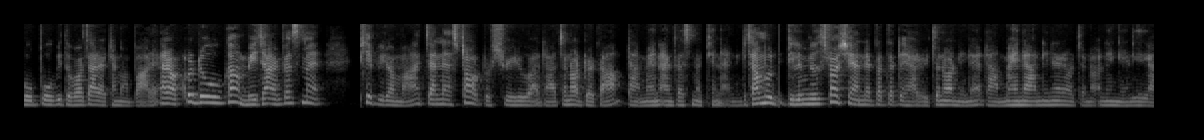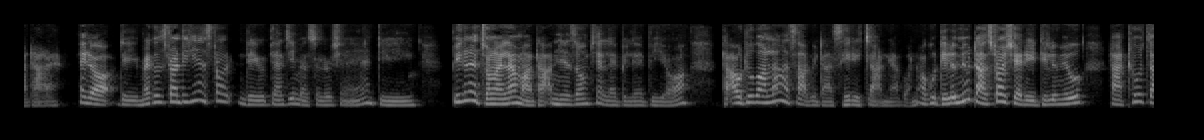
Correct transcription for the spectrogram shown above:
ကိုပိုပြီးသဘောကျတဲ့အထက်မှာပါတယ်။အဲ့တော့ crypto က major investment ဖြစ်ပြီးတော့မှ channel stock တို့ရွှေတို့ကဒါကျွန်တော်အတွက်ကဒါ minor investment ဖြစ်နိုင်တယ်။ဒါကြောင့်မို့ဒီလိုမျိုး stock share နဲ့ပတ်သက်တဲ့ဟာတွေကျွန်တော်အနေနဲ့ဒါ minor အနေနဲ့တော့ကျွန်တော်အနေငယ်လေ့လာထားတယ်။အဲ့တော့ဒီ micro strategy ရဲ့ stock တွေကိုပြန်ကြည့်မယ်ဆိုလို့ရှိရင်ဒီ ပြီးခဲ့တဲ့ဇွန်လလမှာဒါအမြင့်ဆုံးဖြစ်လဲပြီးလဲပြီးတော့ဒါအောက်တိုဘာလအစပြီးဒါဈေးတွေကျနေတာပေါ့နော်အခုဒီလိုမျိုးဒါ stock share တွေဒီလိုမျိုးဒါထိုးကျ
